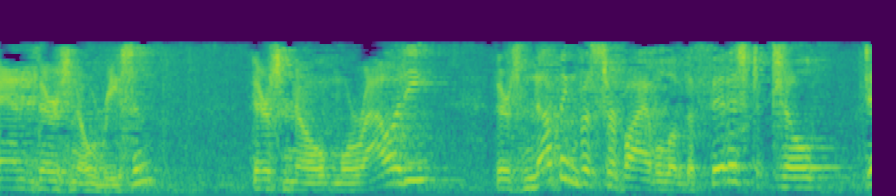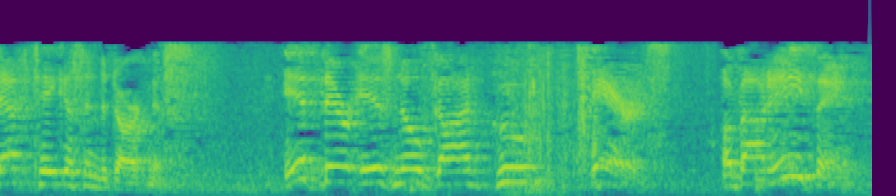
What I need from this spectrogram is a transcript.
And there's no reason. There's no morality. There's nothing but survival of the fittest till death take us into darkness. If there is no God, who cares about anything?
